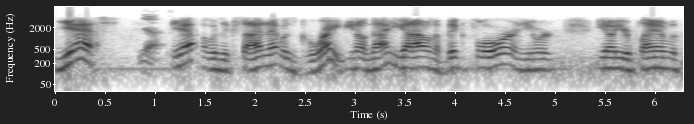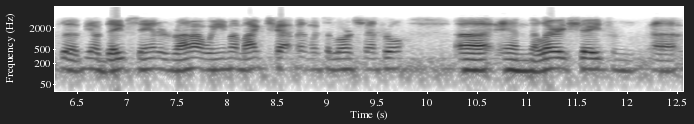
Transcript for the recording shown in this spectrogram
yes. Yeah. Yeah, I was excited. That was great. You know, now you got out on the big floor and you were, you know, you're playing with, uh, you know, Dave Sanders, Ron Awima, Mike Chapman went to Lawrence Central, uh, and Larry Shade from uh,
